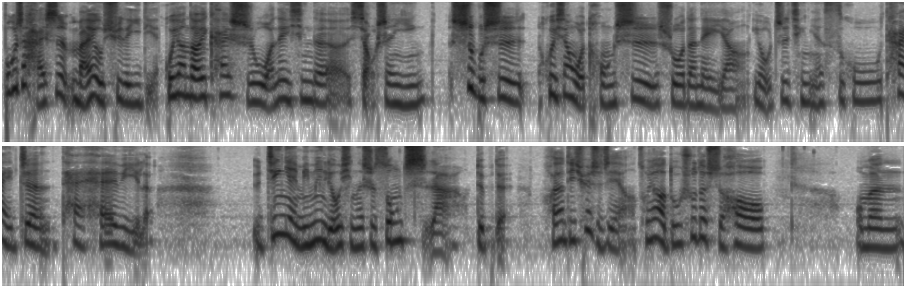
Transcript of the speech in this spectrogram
不过这还是蛮有趣的一点。回想到一开始我内心的小声音，是不是会像我同事说的那样，有志青年似乎太正太 heavy 了？今年明明流行的是松弛啊，对不对？好像的确是这样。从小读书的时候，我们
